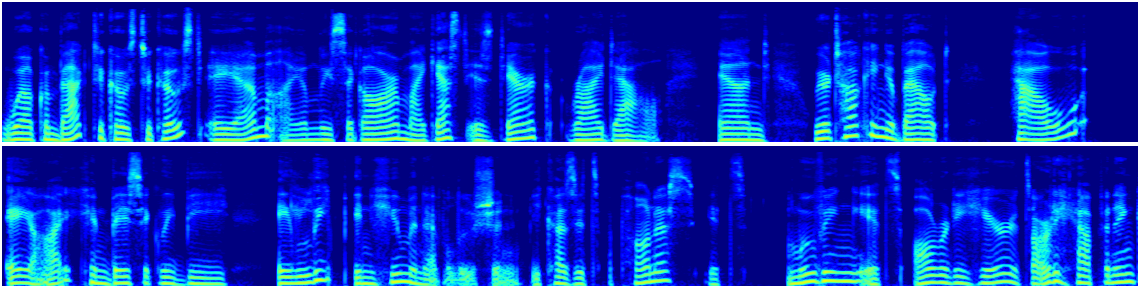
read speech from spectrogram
Welcome back to Coast to Coast AM. I am Lisa Garr. My guest is Derek Rydall. And we're talking about how AI can basically be a leap in human evolution because it's upon us, it's moving, it's already here, it's already happening.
